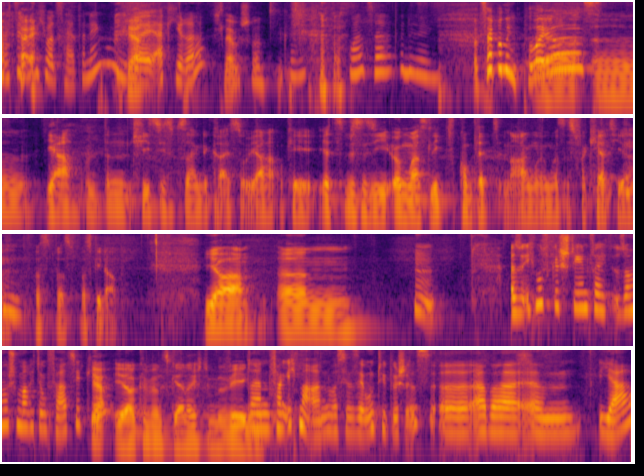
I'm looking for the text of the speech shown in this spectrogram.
Sagt ihr wirklich What's Happening? Wie Ja. bei Akira? ich glaube schon. What's Happening? What's happening, players? Ja, äh, ja, und dann schließt sich sozusagen der Kreis so, ja, okay, jetzt wissen sie, irgendwas liegt komplett im Argen, irgendwas ist verkehrt hier. Was, was, was geht ab? Ja, ähm, Also ich muss gestehen, vielleicht sollen wir schon mal Richtung Fazit gehen? Ja. ja, können wir uns gerne Richtung bewegen. Dann fange ich mal an, was ja sehr untypisch ist. Äh, aber ähm, ja,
